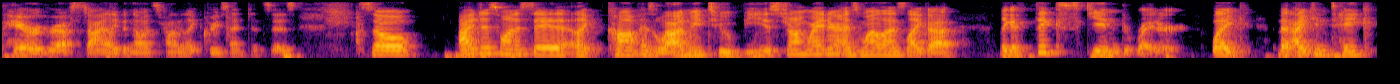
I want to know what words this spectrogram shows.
paragraph style, even though it's probably like three sentences. So I just want to say that like comp has allowed me to be a strong writer as well as like a like a thick-skinned writer. Like that I can take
